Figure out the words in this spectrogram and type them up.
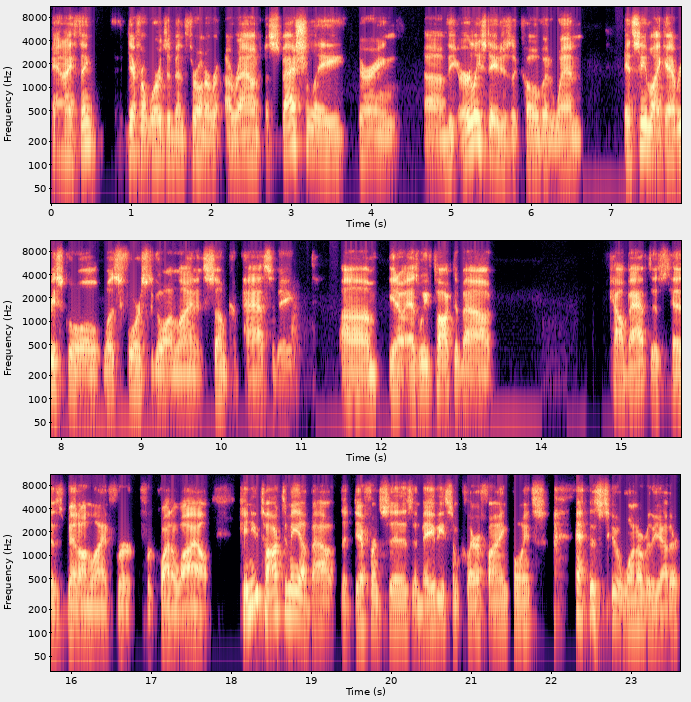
and I think different words have been thrown ar around, especially during uh, the early stages of COVID when it seemed like every school was forced to go online in some capacity. Um, you know, as we've talked about, Cal Baptist has been online for, for quite a while. Can you talk to me about the differences and maybe some clarifying points as to one over the other?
